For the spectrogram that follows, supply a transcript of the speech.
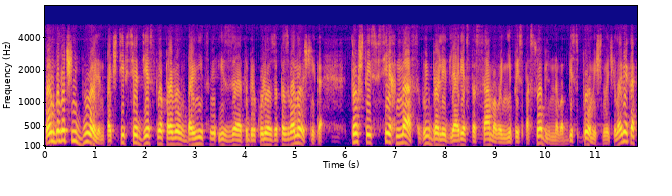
Он был очень болен, почти все детство провел в больнице из-за туберкулеза позвоночника. То, что из всех нас выбрали для ареста самого неприспособленного, беспомощного человека,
